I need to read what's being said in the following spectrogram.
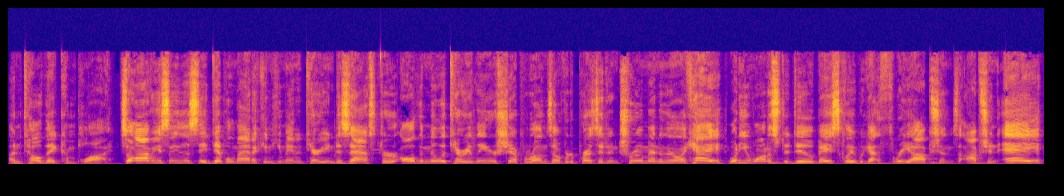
until they comply. So obviously, this is a diplomatic and humanitarian disaster. All the military leadership runs over to President Truman and they're like, hey, what do you want us to do? Basically, we got three options. Option A,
